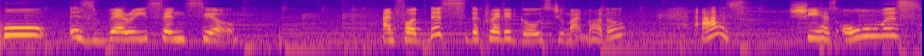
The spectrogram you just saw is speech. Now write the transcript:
who is very sincere. And for this, the credit goes to my mother, as she has always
